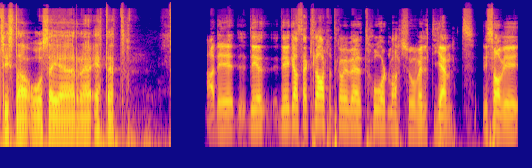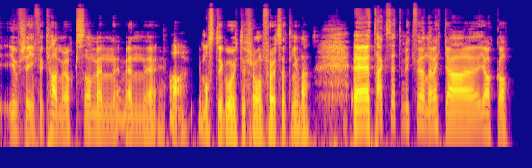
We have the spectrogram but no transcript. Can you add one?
sista och säger 1-1. Ja, det, det, det är ganska klart att det kommer bli en väldigt hård match och väldigt jämnt. Det sa vi i och för sig inför Kalmar också, men, men eh, ja, vi måste gå utifrån förutsättningarna. Eh, tack så jättemycket för denna vecka, Jakob, eh,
